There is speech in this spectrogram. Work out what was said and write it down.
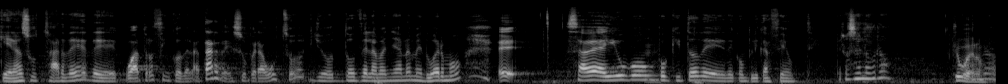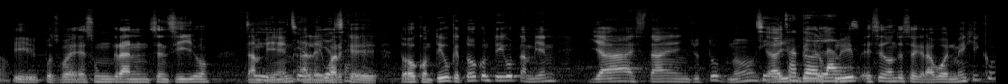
que eran sus tardes de cuatro o cinco de la tarde, súper a gusto. Yo dos de la mañana me duermo. Eh, ¿Sabes? Ahí hubo un poquito de, de complicación pero se logró. Qué bueno. Y pues fue, es un gran sencillo también, al igual que Todo Contigo, que Todo Contigo también ya está en YouTube, ¿no? Sí, ya hay un videoclip. ¿Ese dónde se grabó? ¿En México?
